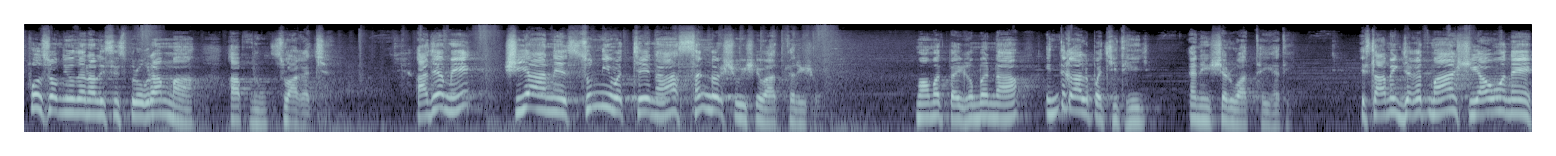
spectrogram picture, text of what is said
full stop news analysis પ્રોગ્રામમાં આપનું સ્વાગત છે આજે અમે શિયા અને સુન્ની વચ્ચેના સંઘર્ષ વિશે વાત કરીશું મોહમ્મદ પૈગંબરના ઇંતકાલ પછીથી જ એની શરૂઆત થઈ હતી. ઇસ્લામિક જગતમાં શિયાઓ અને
